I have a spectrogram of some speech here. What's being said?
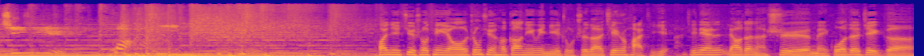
今日话题，欢迎继续收听由中讯和高宁为您主持的今日话题。今天聊的呢是美国的这个。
